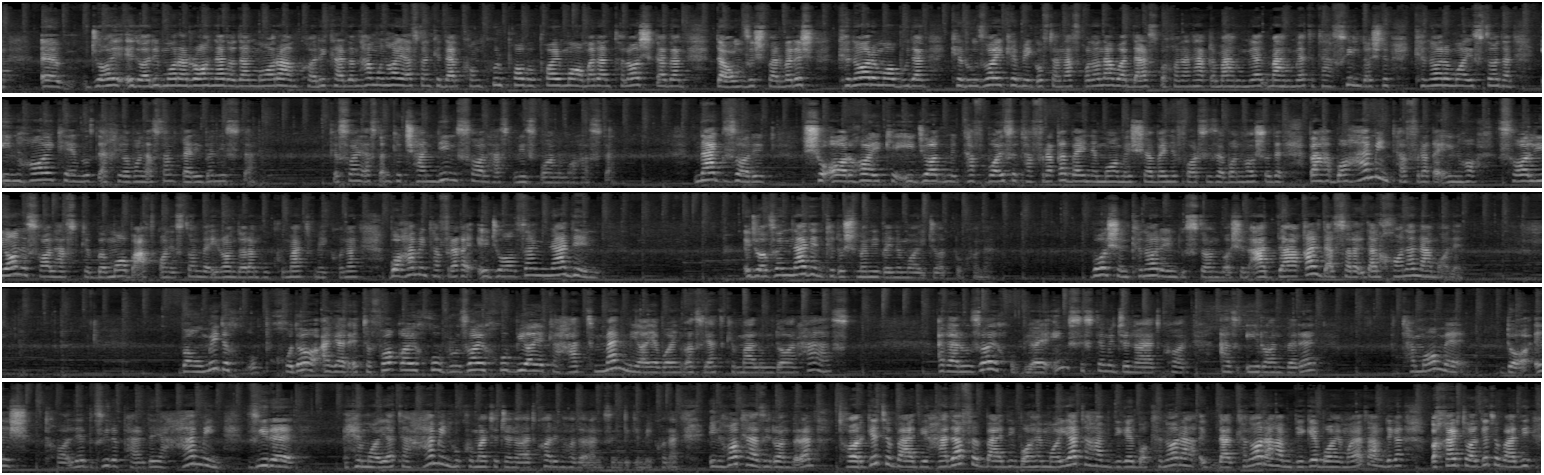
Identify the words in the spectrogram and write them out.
جای اداری ما را راه ندادن ما را همکاری کردن. همونهایی هستن که در کنکور پا به پای ما آمدن تلاش کردن در آموزش پرورش کنار ما بودن که روزهایی که می‌گفتن افغانا نباید درس بخونن حق محرومیت محرومیت تحصیل داشتیم کنار ما ایستادن. اینهایی که امروز در خیابان هستن غریبه نیستن. کسایی هستن که چندین سال هست میزبان ما هستن. نگذارید شعارهایی که ایجاد تف باعث تفرقه بین ما میشه بین فارسی زبان ها شده و با همین تفرقه اینها سالیان سال هست که به ما به افغانستان و ایران دارن حکومت می‌کنن. با همین تفرقه اجازه ندین اجازه ندین که دشمنی بین ما ایجاد بکنه. باشن کنار این دوستان باشن حداقل در, در خانه نمانه. با امید خدا اگر اتفاقای خوب روزای خوب بیایه که حتما میایه با این وضعیت که معلوم دار هست اگر روزای خوب بیایه این سیستم جنایتکار از ایران بره تمام داعش طالب زیر پرده همین زیر حمایت همین حکومت جنایتکار اینها دارن زندگی می‌کنن. اینها که از ایران برن تارگت بعدی هدف بعدی با حمایت هم دیگه با کنار در کنار هم دیگه با حمایت هم دیگه بخیر تارگت بعدی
